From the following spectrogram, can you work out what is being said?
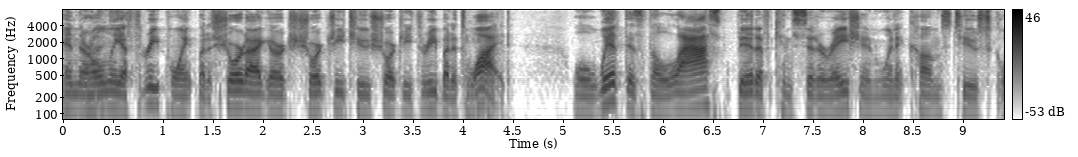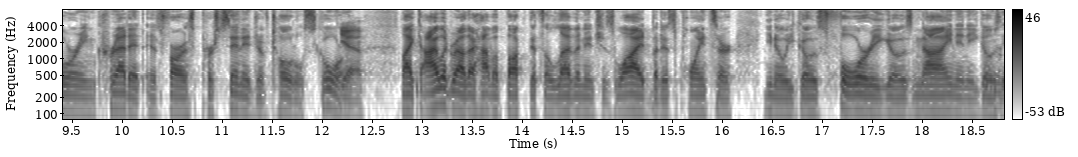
and they're only a three point, but a short eye short G two, short G three, but it's Mm-hmm. wide. Well, width is the last bit of consideration when it comes to scoring credit as far as percentage of total score. Yeah. Like I would rather have a buck that's 11 inches wide, but his points are, you know, he goes four, he goes nine, and he goes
